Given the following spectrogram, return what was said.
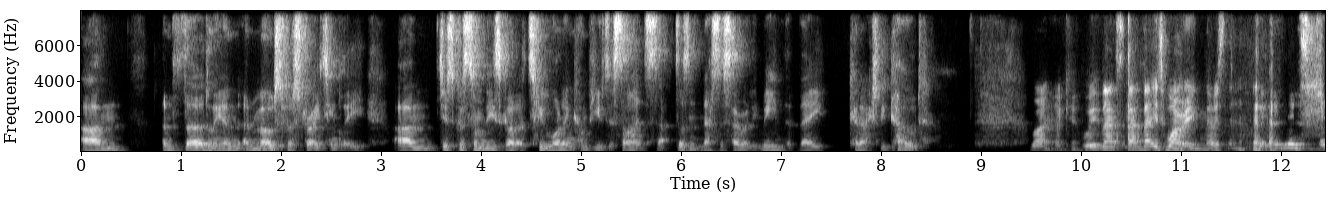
Um, and thirdly, and, and most frustratingly, um, just because somebody's got a 2 1 in computer science, that doesn't necessarily mean that they can actually code. Right. Okay. Well, that's that. That is worrying, though, isn't it? it, is,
